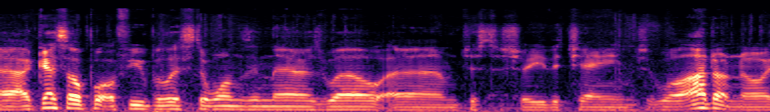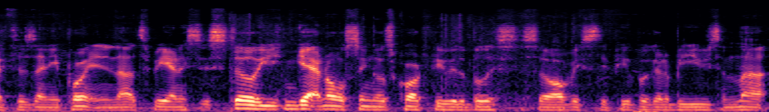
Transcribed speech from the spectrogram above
Uh, I guess I'll put a few ballista ones in there as well, um, just to show you the change. Well, I don't know if there's any point in that, to be honest. It's still, you can get an all-singles quad feed with a ballista, so obviously people are going to be using that.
